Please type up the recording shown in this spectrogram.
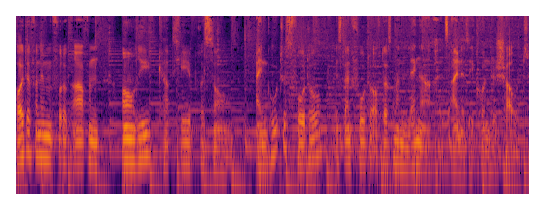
Heute von dem Fotografen Henri Cartier-Bresson. Ein gutes Foto ist ein Foto, auf das man länger als eine Sekunde schaut.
